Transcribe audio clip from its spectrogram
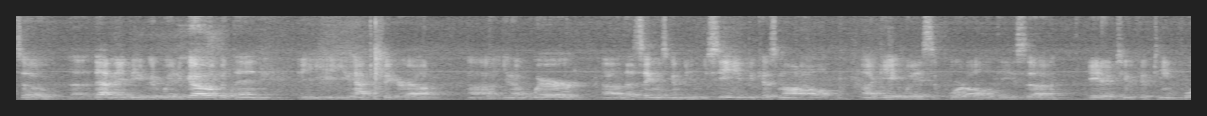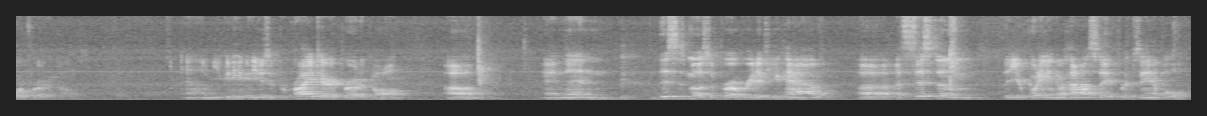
So uh, that may be a good way to go, but then you, you have to figure out, uh, you know, where uh, that signal is going to be received because not all uh, gateways support all of these uh, 802.15.4 protocols. Um, you can even use a proprietary protocol, um, and then this is most appropriate if you have uh, a system that you're putting into a house, say for example,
